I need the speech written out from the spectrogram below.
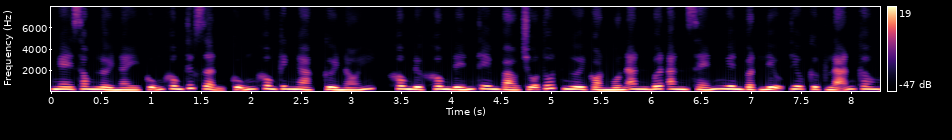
nghe xong lời này cũng không tức giận, cũng không kinh ngạc, cười nói, không được không đến thêm vào chỗ tốt ngươi còn muốn ăn bớt ăn xén nguyên vật liệu tiêu cực lãn công.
